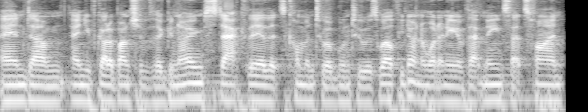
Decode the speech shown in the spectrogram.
and um, and you've got a bunch of the GNOME stack there that's common to Ubuntu as well. If you don't know what any of that means, that's fine.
